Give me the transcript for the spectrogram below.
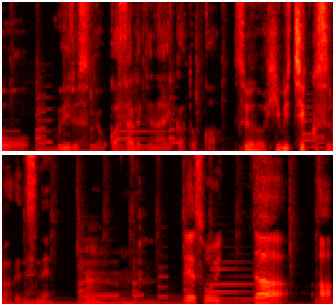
こうウイルスに侵されてないかとかそういうのを日々チェックするわけですね。ううん。でそういったあ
